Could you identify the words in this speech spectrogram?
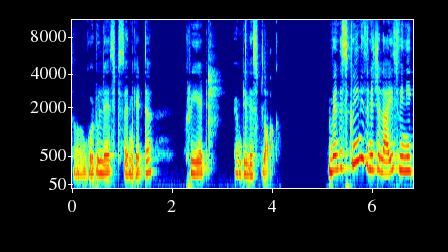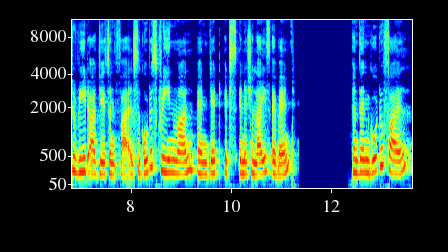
So go to lists and get the create empty list block. When the screen is initialized, we need to read our JSON file. So go to screen one and get its initialize event and then go to file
